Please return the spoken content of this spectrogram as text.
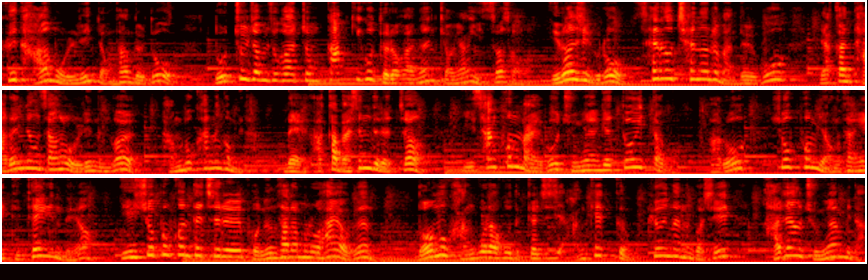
그 다음 올린 영상들도 노출 점수가 좀 깎이고 들어가는 경향이 있어서 이런 식으로 새로 채널을 만들고 약간 다른 영상을 올리는 걸 반복하는 겁니다. 네, 아까 말씀드렸죠. 이 상품 말고 중요한 게 또 있다고. 바로 쇼폼 영상의 디테일인데요. 이 쇼폼 컨텐츠를 보는 사람으로 하여금 너무 광고라고 느껴지지 않게끔 표현하는 것이 가장 중요합니다.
